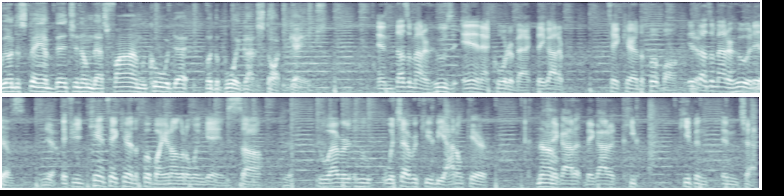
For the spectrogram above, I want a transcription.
we understand benching him. That's fine. We're cool with that. But the boy got to start the games. and it doesn't matter who's in at quarterback. They got to take care of the football. It Yeah. doesn't matter who it Yeah. is. Yeah. If you can't take care of the football, you're not going to win games. So Yeah. whoever, who, whichever QB, I don't care. Now, They got to They got to keep keep in, in check.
